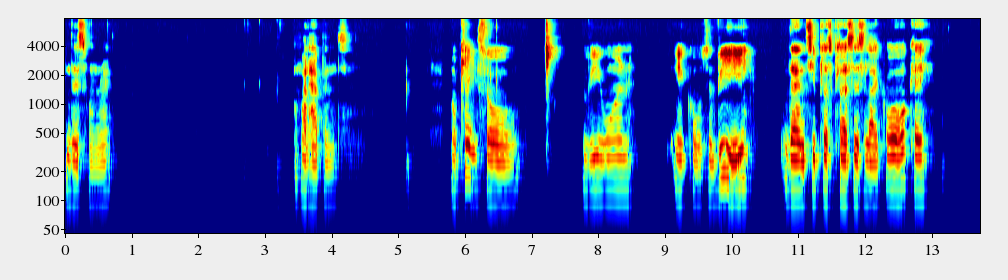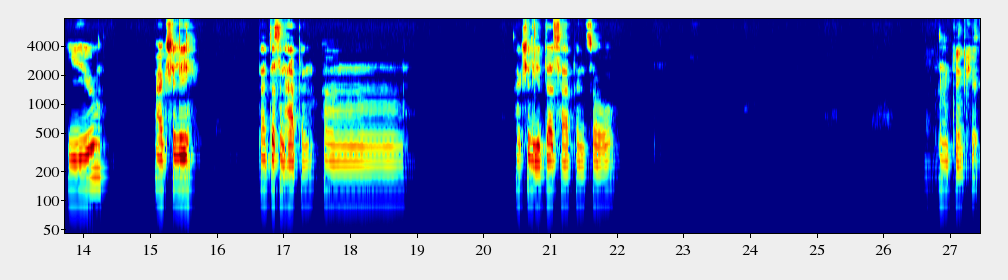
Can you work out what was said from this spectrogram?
this one, right? What happens? Okay, so v1 equals v, then C++ is like, oh, okay, you actually that doesn't happen. Uh, actually it does happen so let me think here.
